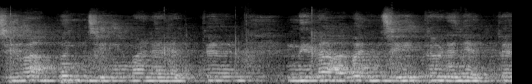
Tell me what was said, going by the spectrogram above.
ചിറാപ്പഞ്ചി മഴയത്ത് നിലാവഞ്ചി തുഴഞ്ഞെത്ത്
